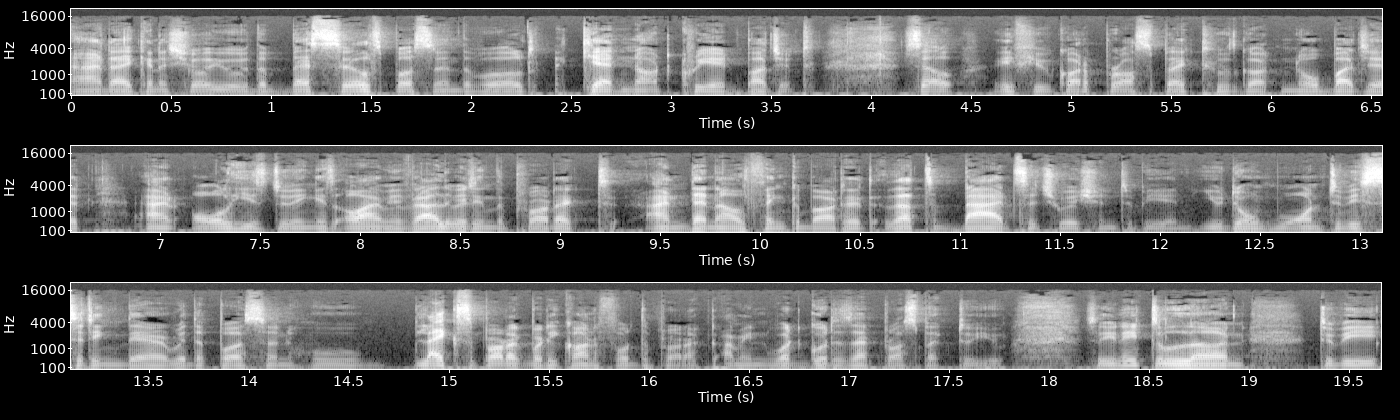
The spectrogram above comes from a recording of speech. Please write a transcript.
And I can assure you, the best salesperson in the world cannot create budget. So, if you've got a prospect who's got no budget and all he's doing is, oh, I'm evaluating the product and then I'll think about it, that's a bad situation to be in. You don't want to be sitting there with a person who likes the product but he can't afford the product. I mean, what good is that prospect to you? So, you need to learn to be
